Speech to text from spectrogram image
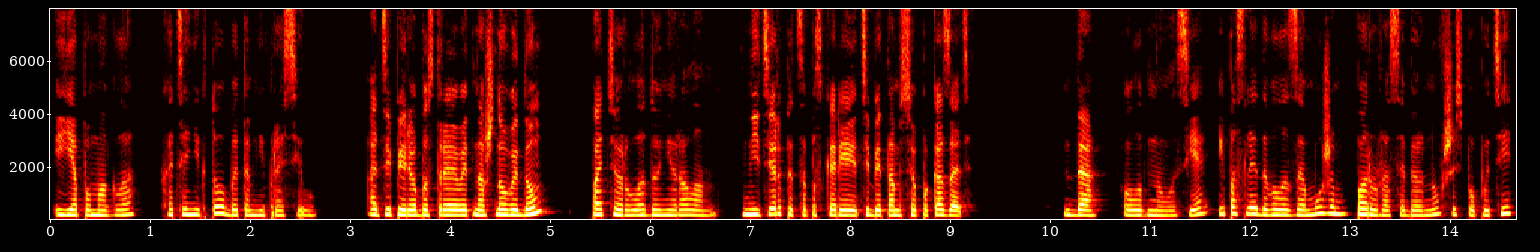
И я помогла, хотя никто об этом не просил. «А теперь обустраивать наш новый дом?» Потер ладони Ролан. «Не терпится поскорее тебе там все показать». «Да», — улыбнулась я и последовала за мужем, пару раз обернувшись по пути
